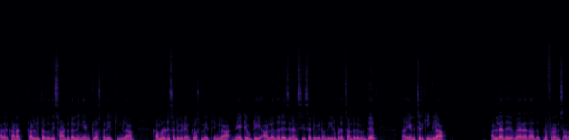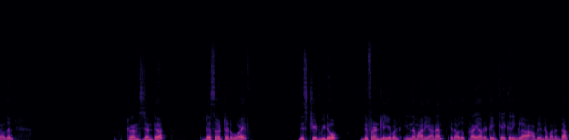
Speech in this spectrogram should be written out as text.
அதற்கான கல்வி தகுதி சான்றிதழ் நீங்கள் என்க்ளோஸ் பண்ணியிருக்கீங்களா? கம்யூனிட்டி சர்டிஃபிகேட் என்க்ளோஸ் பண்ணியிருக்கீங்களா? நேட்டிவிட்டி அல்லது ரெசிடென்சி சர்டிஃபிகேட் வந்து இருப்பிட சான்றிதழ் வந்து இணைச்சிருக்கீங்களா? அல்லது வேறு ஏதாவது ப்ரிஃபரன்ஸ் அதாவது transgender deserted wife destitute widow differently abled இந்த மாதிரியான ஏதாவது ப்ரையாரிட்டி கேட்குறீங்களா அப்படின்ற மாதிரி இருந்தால்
